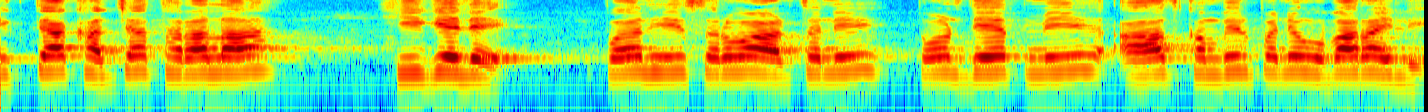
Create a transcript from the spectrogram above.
इकत्या खालच्या थराला ही गेले. पण ही सर्व अडचणी तोंड देत मी आज खंबीरपणे उभा राहिली.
